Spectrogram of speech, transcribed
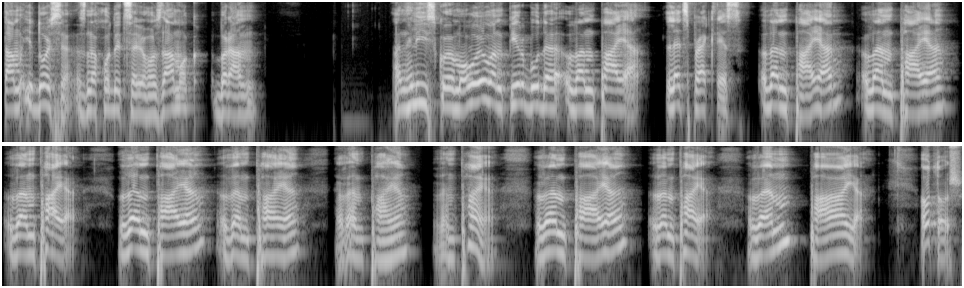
Там і досі знаходиться його замок Бран. Англійською мовою вампір буде vampire. Let's practice. Vampire, vampire, vampire. Vampire, vampire, vampire, vampire. Vampire, vampire. Vampire. Отож,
